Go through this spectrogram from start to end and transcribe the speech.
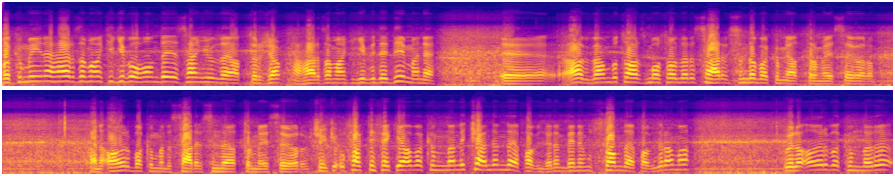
Bakımı yine her zamanki gibi Honda Esengül'de yaptıracağım. Ya Her zamanki gibi dediğim hani eee, abi ben bu tarz motorları servisinde bakım yaptırmayı seviyorum. Hani ağır bakımını servisinde yaptırmayı seviyorum. Çünkü ufak tefek yağ bakımlarını kendim de yapabilirim. Benim ustam da yapabilir ama böyle ağır bakımları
